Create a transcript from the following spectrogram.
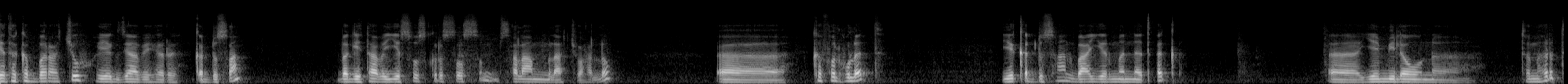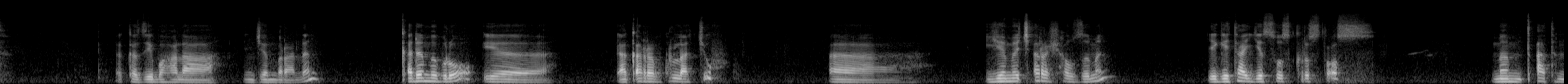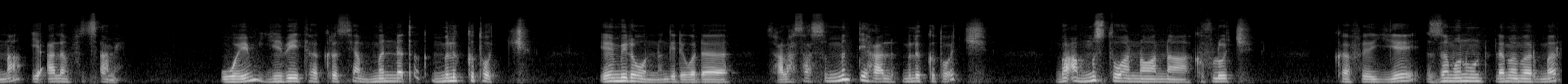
የተከበራችሁ የእግዚአብሔር ቅዱሳን በጌታ በኢየሱስ ክርስቶስ ስም ሰላም እላችኋለሁ። ክፍል ሁለት የቅዱሳን በአየር መነጠቅ የሚለውን ትምህርት ከዚህ በኋላ እንጀምራለን። ቀደም ብሎ ያቀረብኩላችሁ የመጨረሻው ዘመን የጌታ ኢየሱስ ክርስቶስ መምጣትና የዓለም ፍጻሜ ወይም የቤተ ክርስቲያን መነጠቅ ምልክቶች የሚለውን እንግዲህ ወደ 38 ያህል ምልክቶች በአምስት ዋና ዋና ክፍሎች ከፍዬ ዘመኑን ለመመርመር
